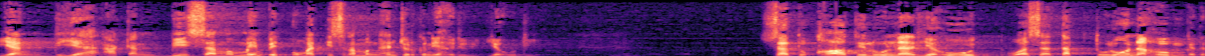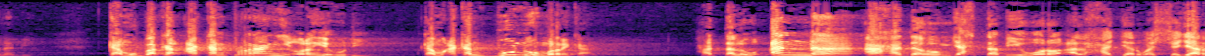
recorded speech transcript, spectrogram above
yang dia akan bisa memimpin umat Islam menghancurkan Yahudi. Satu qatiluna yahud wa sataqtulunahum kata Nabi. Kamu bakal akan perangi orang Yahudi. Kamu akan bunuh mereka. Hatta law anna ahadahum yahtabi wara al-hajar wasyajar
